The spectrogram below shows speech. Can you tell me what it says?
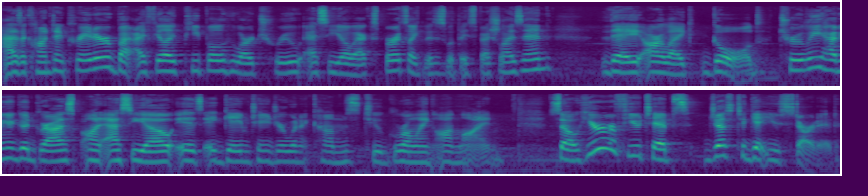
as a content creator. But I feel like people who are true SEO experts, like this is what they specialize in, they are like gold. Truly, having a good grasp on SEO is a game changer when it comes to growing online. So, here are a few tips just to get you started.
